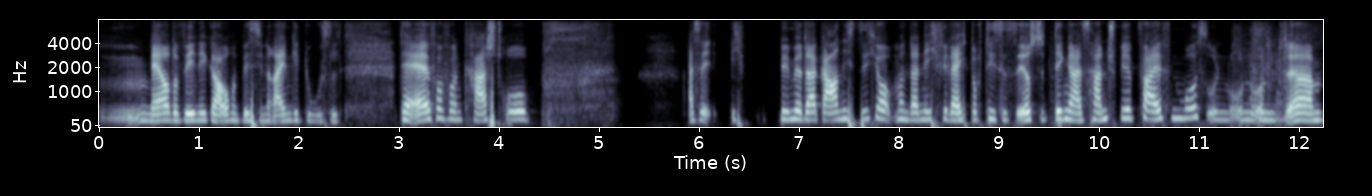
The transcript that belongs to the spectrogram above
mehr oder weniger auch ein bisschen reingeduselt. Der Elfer von Castro, pff, also ich bin mir da gar nicht sicher, ob man da nicht vielleicht doch dieses erste Ding als Handspiel pfeifen muss und, und, und ähm,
